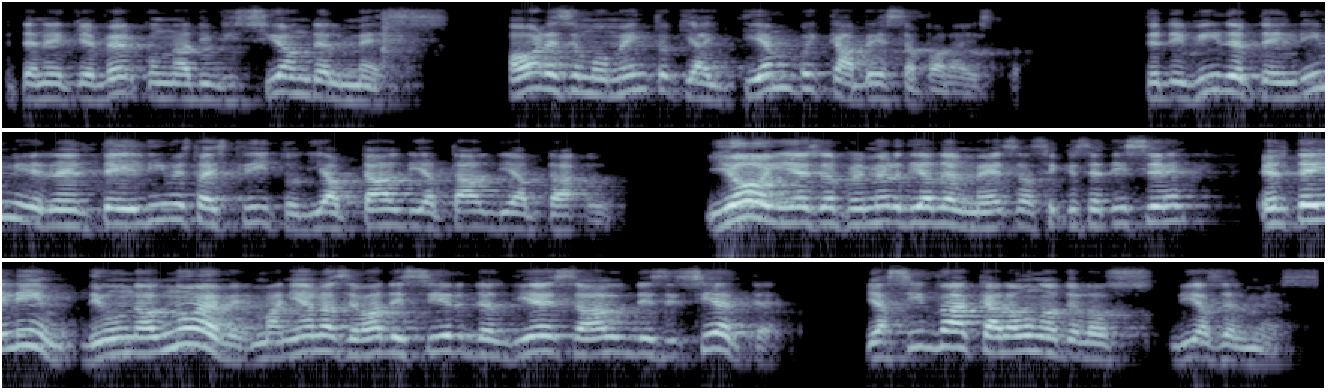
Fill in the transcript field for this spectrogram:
que tiene que ver con una división del mes. Ahora es el momento que hay tiempo y cabeza para esto. Se divide el Teilim y en el Teilim está escrito día tal, día tal, día tal. Y hoy es el primer día del mes, así que se dice el Teilim de 1 al 9. Mañana se va a decir del 10 al 17. Y así va cada uno de los días del mes.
